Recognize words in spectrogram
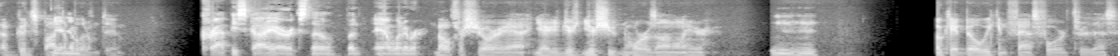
a good spot to put them too. Crappy sky arcs though, but yeah, whatever. Oh, for sure. Yeah. Yeah. You're, you're shooting horizontal here. hmm Okay, Bill, we can fast forward through this.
